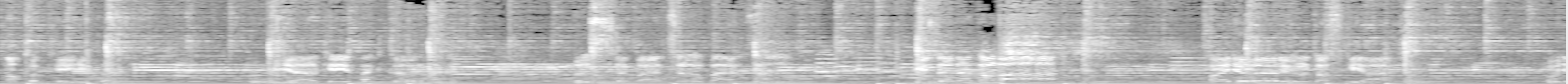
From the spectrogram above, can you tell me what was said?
Vannak a képek, új jelképek törnek, össze percről percen. Hiszed-e talán, ha egy őrült azt kiáltja, hogy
